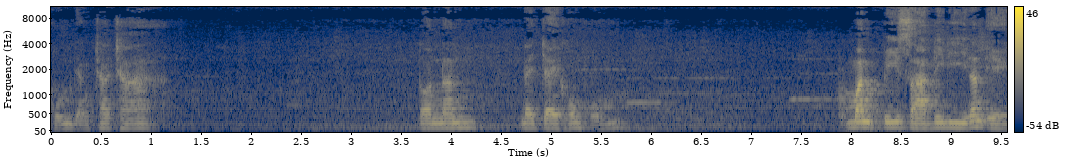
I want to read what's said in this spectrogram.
ผมอย่างช้าๆ ตอนนั้นในใจของผม มันปีศาจดีๆ นั่นเอง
